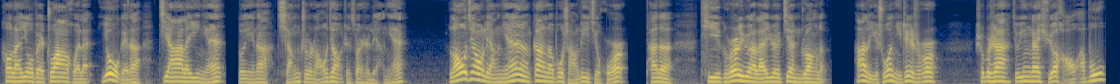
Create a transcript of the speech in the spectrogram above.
后来又被抓回来，又给他加了一年。所以呢，强制劳教，这算是两年。劳教两年，干了不少力气活他的体格越来越健壮了。按理说，你这时候是不是就应该学好啊？不，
